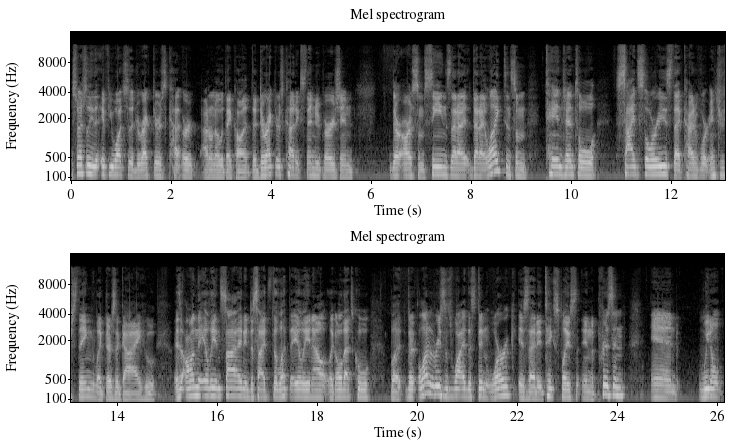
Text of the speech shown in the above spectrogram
especially if you watch the director's cut, or I don't know what they call it, the director's cut extended version. There are some scenes that I that I liked, and some tangential side stories that kind of were interesting. Like there's a guy who is on the alien side and decides to let the alien out. Like, oh, that's cool. But there, a lot of the reasons why this didn't work is that it takes place in the prison, and we don't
